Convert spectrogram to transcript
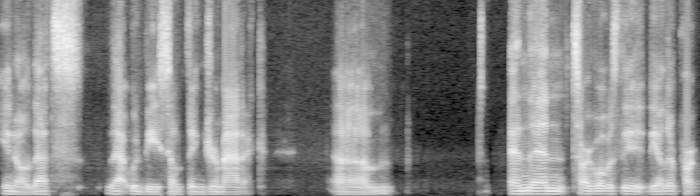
you know, that's that would be something dramatic. Um, and then, sorry, what was the the other part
